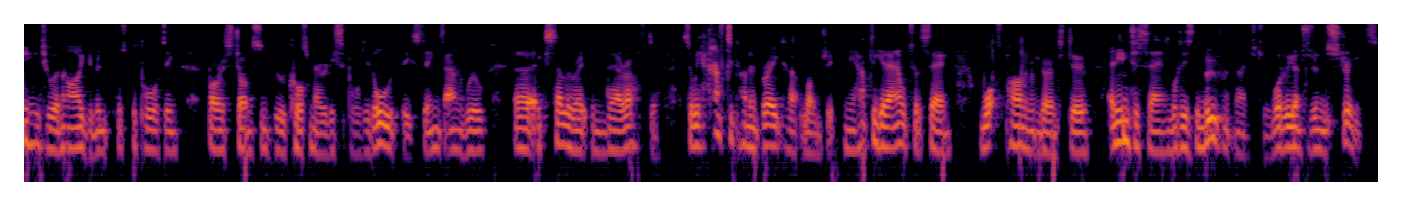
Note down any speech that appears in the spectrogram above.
into an argument for supporting Boris Johnson, who, of course, merrily supported all of these things and will uh, accelerate them thereafter. So we have to kind of break that logic and you have to get out of saying, what's Parliament going to do, and into saying, what is the movement going to do? What are we going to do in the streets?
